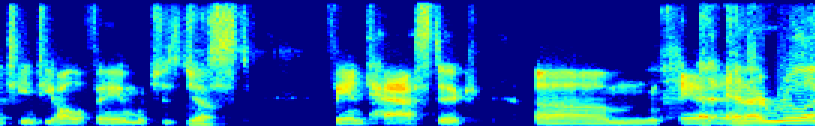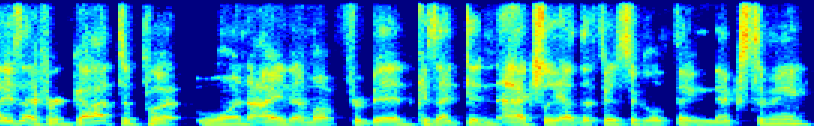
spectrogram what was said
tnt hall of fame which is just yep. fantastic um, and, and, and, I realized I forgot to put one item up for bid because I didn't actually have the physical thing next to me.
